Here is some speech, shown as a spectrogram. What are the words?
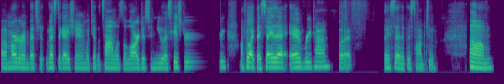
a murder investigation which at the time was the largest in us history i feel like they say that every time but they said it this time too um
